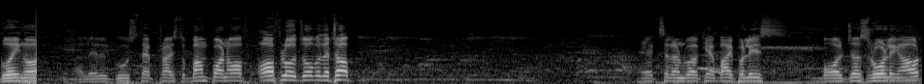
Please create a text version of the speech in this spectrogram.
going on. A little goose step tries to bump on off, offloads over the top. Excellent work here by police. Ball just rolling out.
